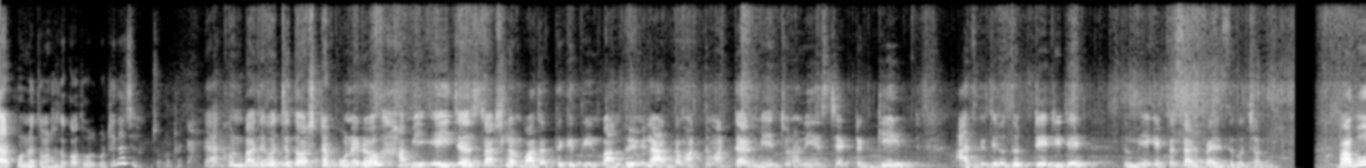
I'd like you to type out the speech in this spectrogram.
তারপর না তোমার সাথে কথা বলব, ঠিক আছে? চলো, টাটা। এখন বাজে হচ্ছে দশটা পনেরো। আমি এই জাস্ট আসলাম বাজার থেকে তিন বান্ধবী মিলে আড্ডা মারতে মারতে আর মেয়ের জন্য নিয়ে এসছে একটা গিফট আজকে যেহেতু টেডি ডে তো মেয়েকে একটা সারপ্রাইজ দেবো, চলো। বাবু,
